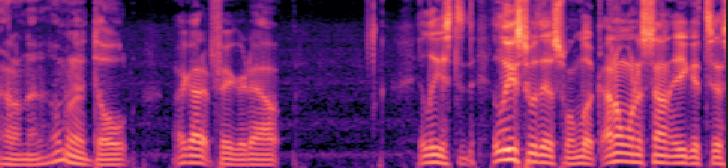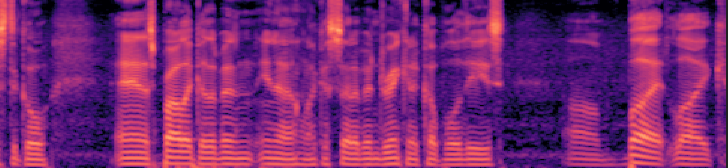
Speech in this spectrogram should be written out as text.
I don't know. I'm an adult. I got it figured out. At least, at least with this one. Look, I don't want to sound egotistical, and it's probably because I've been, you know, like I said, I've been drinking a couple of these. Um, but like,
